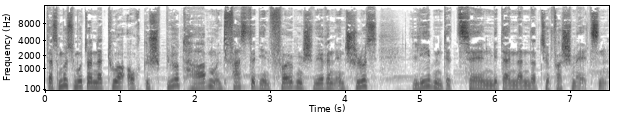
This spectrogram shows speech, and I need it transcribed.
Das muss Mutter Natur auch gespürt haben und fasste den folgenschweren Entschluss, lebende Zellen miteinander zu verschmelzen,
